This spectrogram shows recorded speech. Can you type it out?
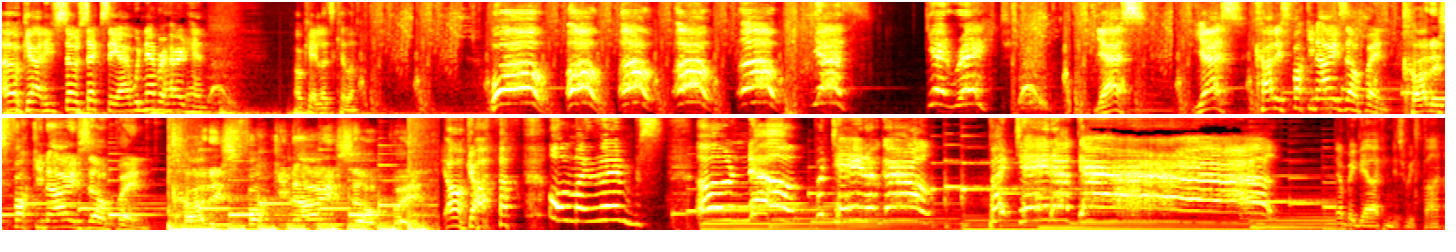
Oh god, he's so sexy. I would never hurt him. Okay, let's kill him. Whoa! Oh! Oh! Oh! Oh! Yes! Get wrecked! Yes! Yes! Cut his fucking eyes open! Cut his fucking eyes open! Cut his fucking eyes open! Oh god! All my limbs! Oh no! Potato girl! Potato girl! Big deal, I can just respawn.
